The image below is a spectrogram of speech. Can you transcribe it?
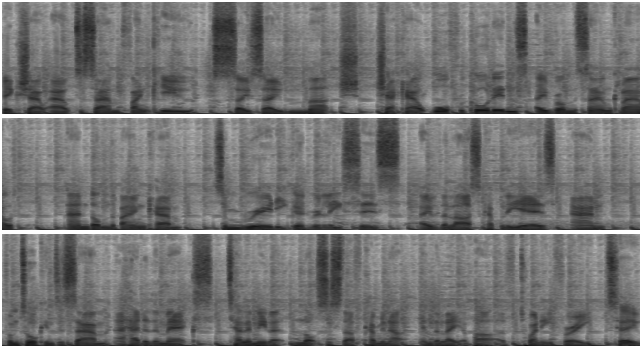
Big shout out to Sam. Thank you so, so much. Check out Wharf Recordings over on the SoundCloud and on the Bandcamp. Some really good releases over the last couple of years. And from talking to Sam ahead of the mix, telling me that lots of stuff coming up in the later part of 23 too.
